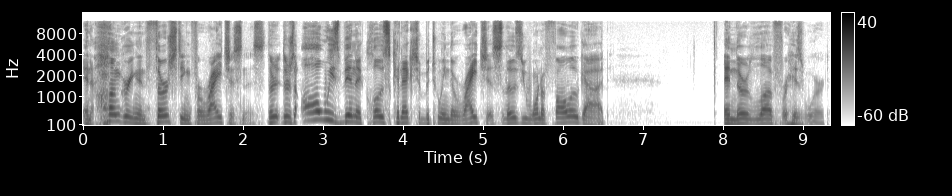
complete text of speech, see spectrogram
and hungering and thirsting for righteousness. There, there's always been a close connection between the righteous, those who want to follow God, and their love for his word.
